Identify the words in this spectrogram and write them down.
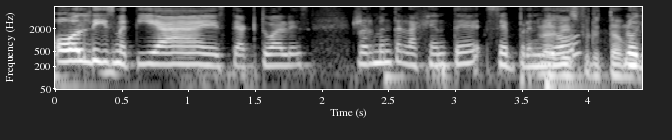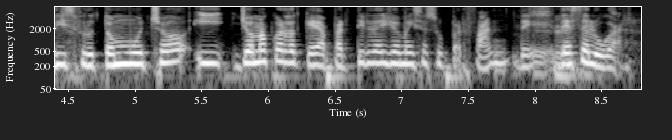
oldies metía este actuales. Realmente la gente se prendió, Lo disfrutó lo mucho. disfrutó mucho y yo me acuerdo que a partir de ahí yo me hice súper fan de, de ese lugar.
